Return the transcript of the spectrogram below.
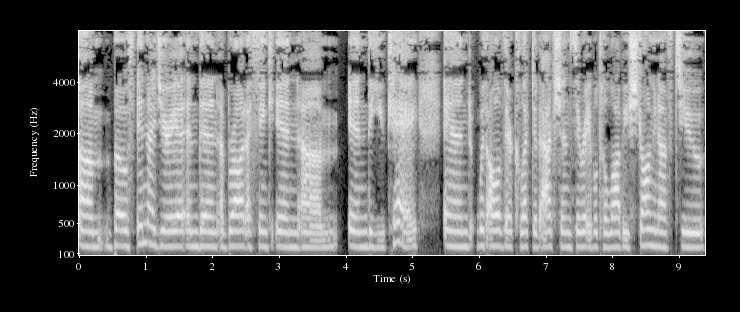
um, both in Nigeria and then abroad. I think in um, in the UK, and with all of their collective actions, they were able to lobby strong enough to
